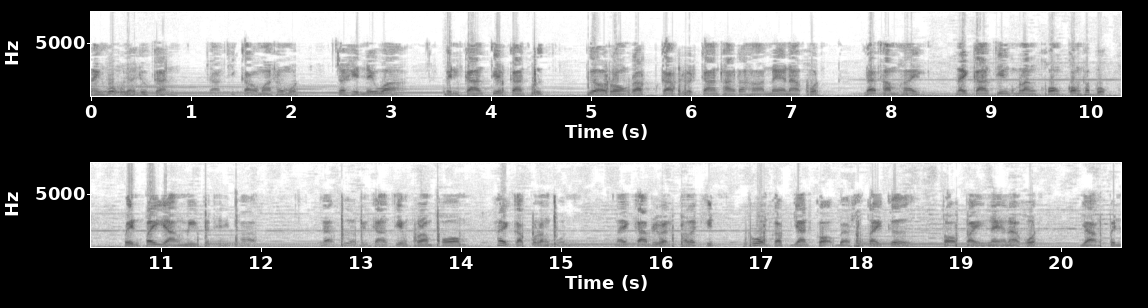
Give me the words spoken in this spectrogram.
ในห่วงเวลาเดียวกัน จากที่กล่าวมาทั้งหมดจะเห็นได้ว่าเป็นการเตรียมการฝึกเพื่อรองรับการปฏิบัติการทางทหารในอนาคต และทำให้ในการเตรียมกำลังของกองทัพบก เป็นไปอย่างมีประสิทธิภาพ และเพื่อเป็นการเตรียมความพร้อมให้กับกำลังพลในการปฏิบัติภารกิจร่วมกับยานเกราะแบบสไตรเกอร์ ต่อไปในอนาคตอย่างเป็น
